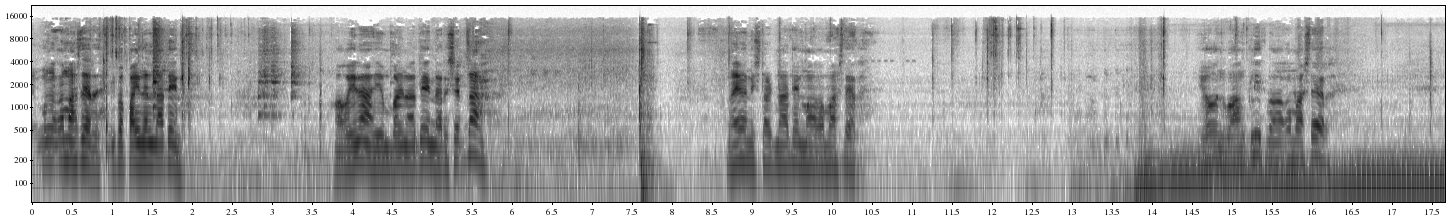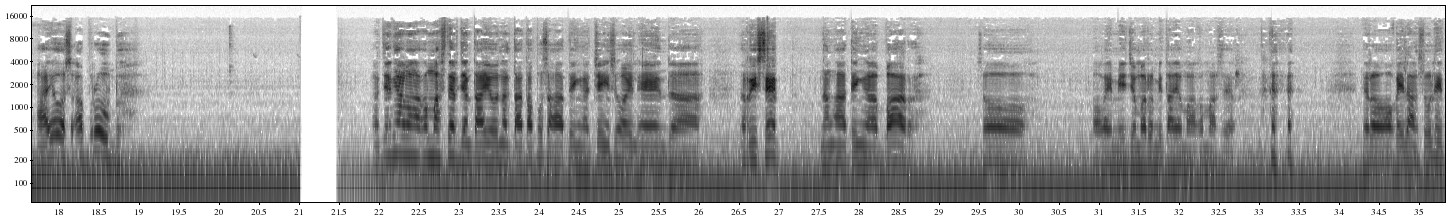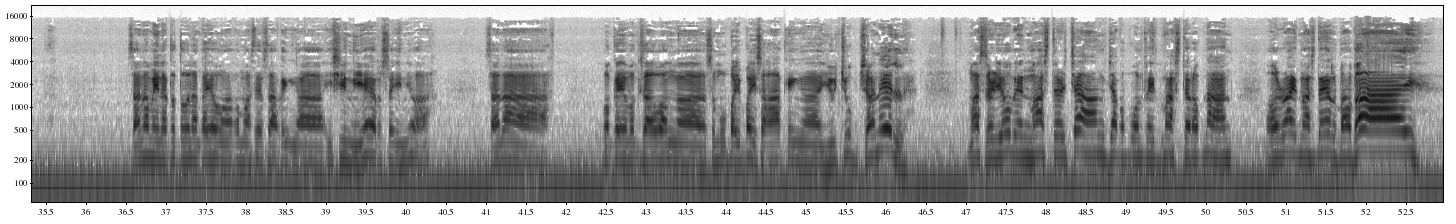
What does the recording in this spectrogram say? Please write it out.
Mga kamaster Ipa-final natin. Okay na, yung bar natin na-reset na. Ngayon, start natin mga kamaster Yon, one click mga kamaster Ayos, approve At yan nga mga kamaster Diyan tayo nagtatapos sa ating uh, change oil and uh, reset ng ating uh, bar So Okay, medyo marumi tayo mga kamaster. Pero okay lang, sulit. Sana may natutunan kayo mga kamaster sa aking uh, isinier sa inyo ha. Sana huwag kayo magsawang ah, sumubaybay sa aking ah, YouTube channel. Master Yob and Master Chang, Jack of all trade, Master of none. Alright, Master, bye-bye!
